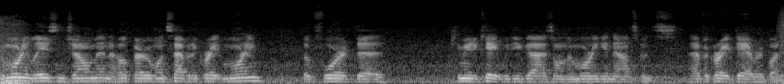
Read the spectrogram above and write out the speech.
Good morning, ladies and gentlemen. I hope everyone's having a great morning. Look forward to communicate with you guys on the morning announcements. Have a great day, everybody.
